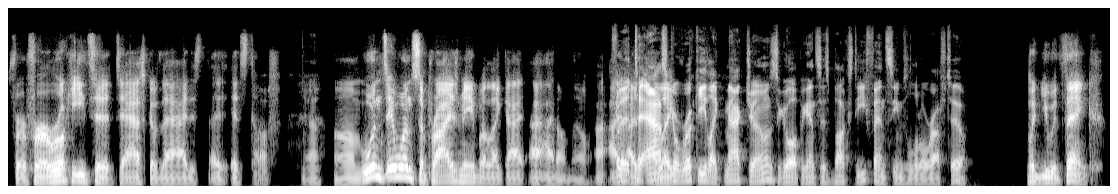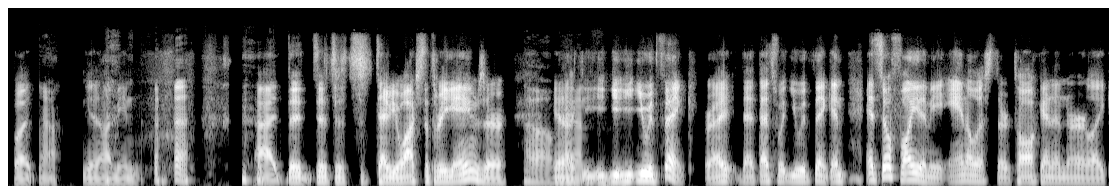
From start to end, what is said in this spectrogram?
for for a rookie to to ask of that. I just it's tough. Yeah. Um, wouldn't it wouldn't surprise me, but like I I, I don't know. I, I to ask like, a rookie like Mac Jones to go up against his Bucs defense seems a little rough too. Like you would think, but yeah, you know, I mean, uh, just, just have you watched the three games or? Oh, you know, you, you, you would think, right? That that's what you would think. And, and it's so funny to me. Analysts are talking and they're like,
